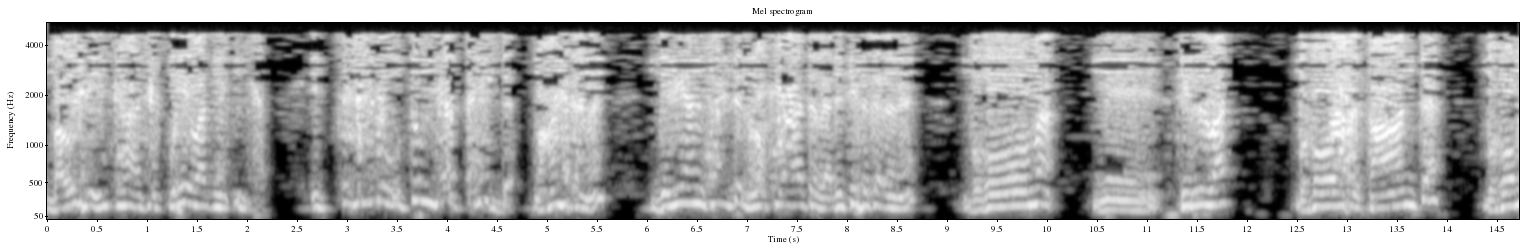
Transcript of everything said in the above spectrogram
බෞද්ධ ඉතිහාසෙ කොහෙවත් නැති. ඉච්ඡිත උතුම් සත්‍යද මහානකම දෙවියන් සහිත ලෝකයාට වැඩ සිදු කරන බොහෝම මේ සිල්වත් බොහෝම සාන්ත බොහෝම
